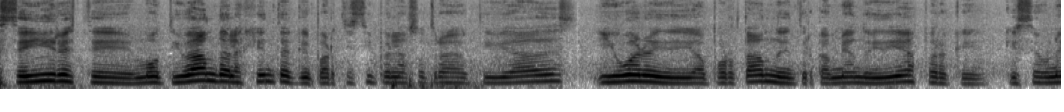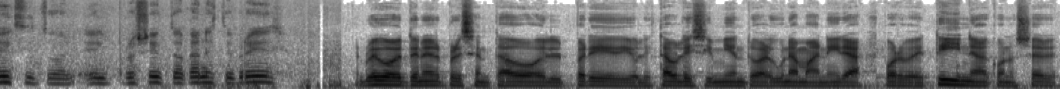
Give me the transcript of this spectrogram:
seguir este, motivando a la gente a que participe en las otras actividades y bueno, y aportando, intercambiando ideas para que, sea un éxito el proyecto acá en este predio. Luego de tener presentado el predio, el establecimiento de alguna manera por Betina, conocer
